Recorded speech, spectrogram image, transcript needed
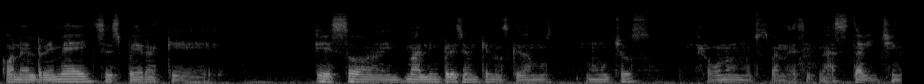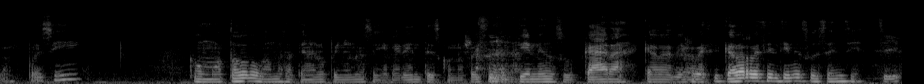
Con el remake se espera que eso, mala impresión que nos quedamos muchos, algunos muchos van a decir, ah, está bien chingón. Pues sí, como todo, vamos a tener opiniones diferentes. Con los Resident tienen su cara, cada, de cada Resident tiene su esencia. Sí.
